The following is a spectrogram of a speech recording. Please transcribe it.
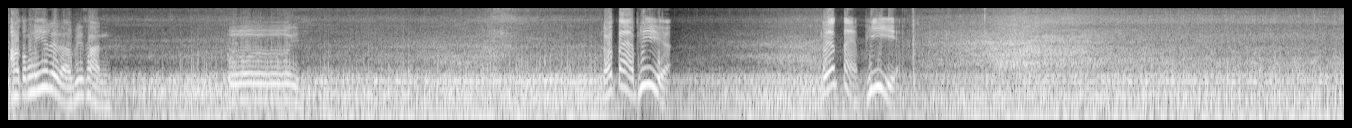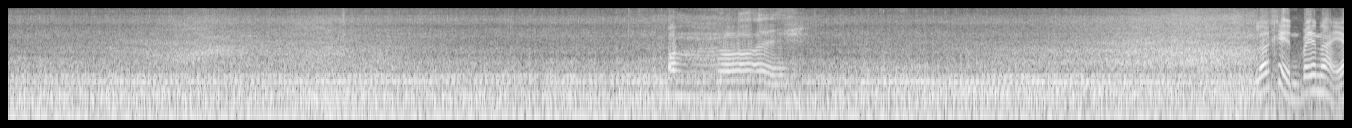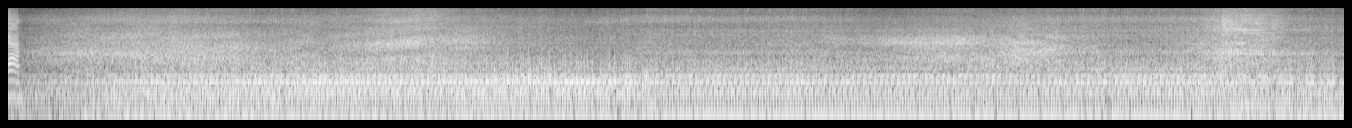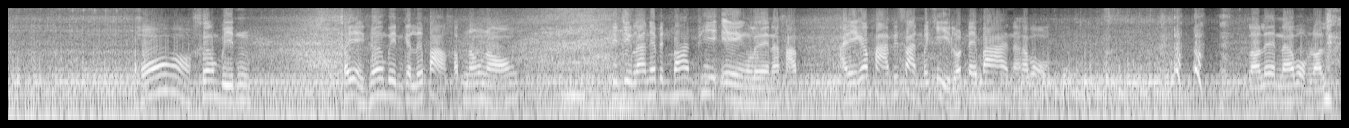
เอาตรงนี้เลยเหรอพี่สันเอ้ยแล้วแต่พี่อะแล้วแต่พี่อะ โอ้ยแล้วเข็นไปไหนอะอ๋อเครื่องบินเคยเห็นเครื่องบินกันหรือเปล่าครับน้องๆ จริงๆแล้วเนี่ยเป็นบ้านพี่เองเลยนะครับ อันนี้ก็พาพี่สันมาขี่รถในบ้านนะครับผมล้อเล่นนะครับผมล้อเล่น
